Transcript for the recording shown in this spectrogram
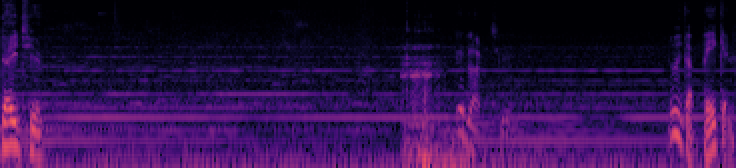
Good day to you. Good luck to you. Ooh, we got bacon.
